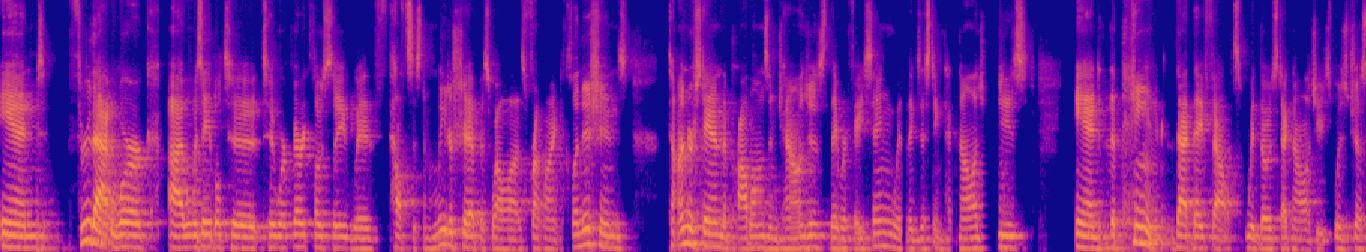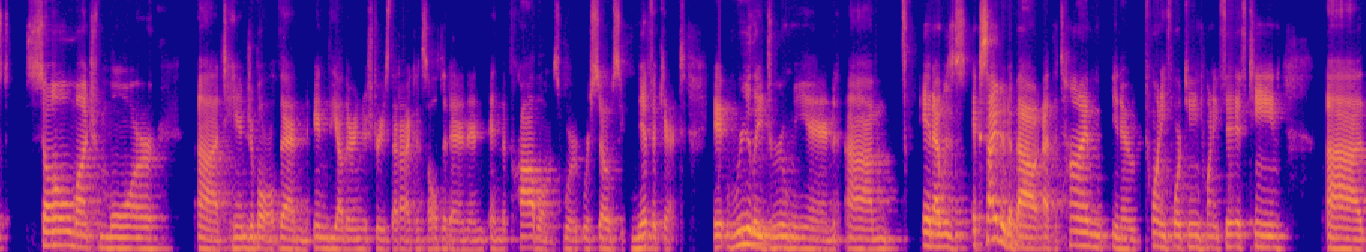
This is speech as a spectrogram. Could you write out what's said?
And through that work, I was able to, to work very closely with health system leadership as well as frontline clinicians to understand the problems and challenges they were facing with existing technologies. And the pain that they felt with those technologies was just so much more uh, tangible than in the other industries that I consulted in, and, and the problems were, were so significant. It really drew me in. Um, and I was excited about at the time, you know, 2014, 2015, uh,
